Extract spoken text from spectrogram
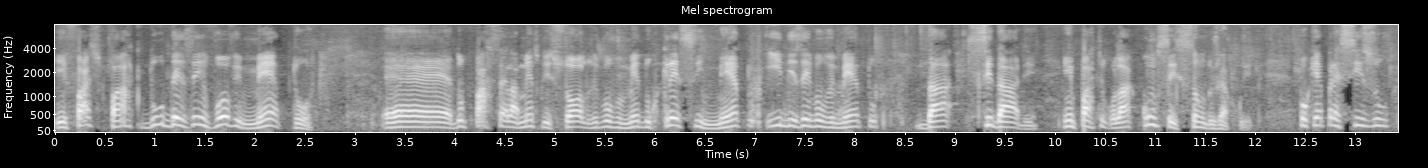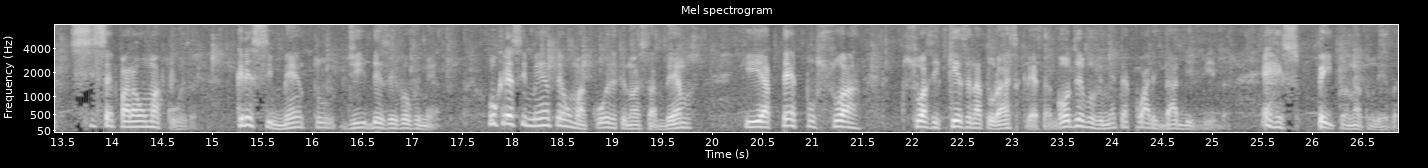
e faz parte do desenvolvimento é, do parcelamento de solos, desenvolvimento do crescimento e desenvolvimento da cidade, em particular Conceição do Jacuípe. Porque é preciso se separar uma coisa: crescimento de desenvolvimento. O crescimento é uma coisa que nós sabemos que até por sua, suas riquezas naturais cresce. Agora o desenvolvimento é qualidade de vida é respeito à natureza,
